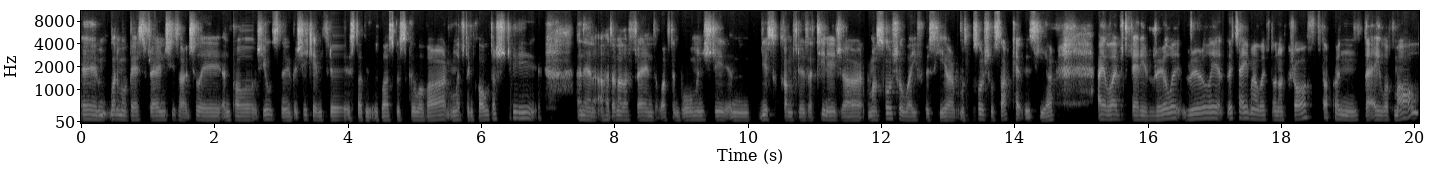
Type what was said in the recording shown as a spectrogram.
Um, one of my best friends, she's actually in Pollokshields now, but she came through to study at the Glasgow School of Art and lived in Calder Street. And then I had another friend that lived in Bowman Street and used to come through as a teenager. My social life was here, my social circuit was here. I lived very rurally, rurally at the time. I lived on a croft up in the Isle of Mull.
